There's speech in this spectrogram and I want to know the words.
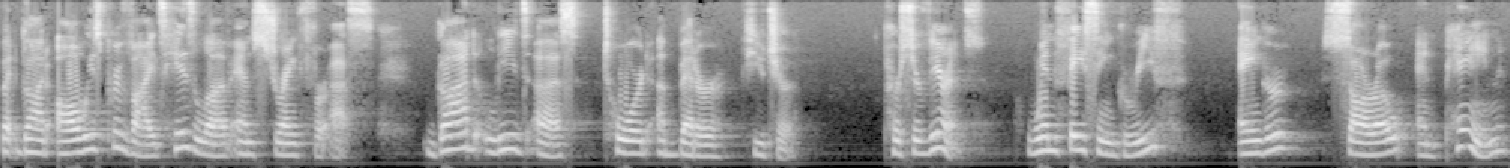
but God always provides His love and strength for us. God leads us toward a better future. Perseverance. When facing grief, anger, sorrow, and pain,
